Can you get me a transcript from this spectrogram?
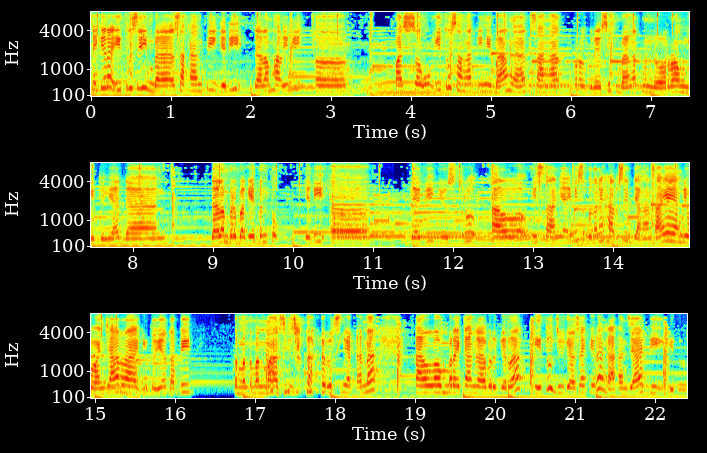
Saya kira itu sih Mbak Sakanti. Jadi dalam hal ini uh, mahasiswa UI itu sangat ini banget sangat progresif banget mendorong gitu ya dan dalam berbagai bentuk. Jadi uh, jadi justru kalau misalnya ini sebenarnya harusnya jangan saya yang diwawancara gitu ya tapi teman-teman mahasiswa harusnya. Karena kalau mereka nggak bergerak itu juga saya kira nggak akan jadi gitu.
